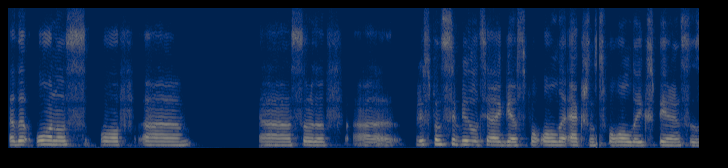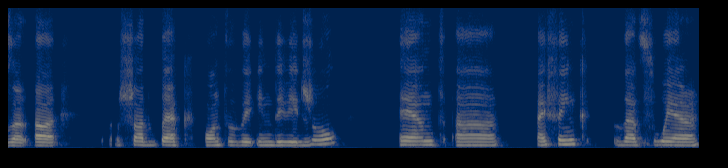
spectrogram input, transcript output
The onus of um, uh, sort of uh, responsibility, I guess, for all the actions, for all the experiences are, are shot back onto the individual. And uh, I think that's where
